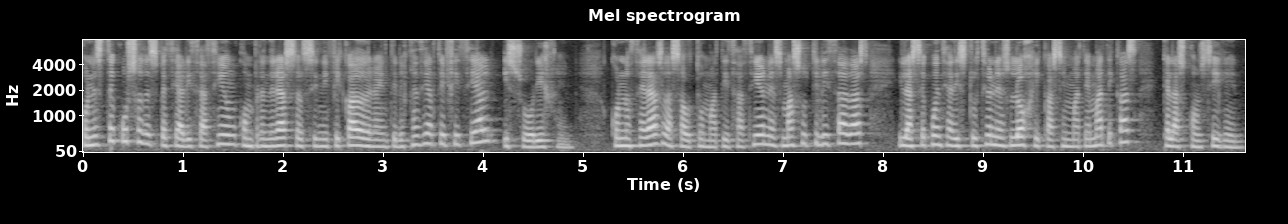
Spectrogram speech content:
con este curso de especialización comprenderás el significado de la inteligencia artificial y su origen. Conocerás las automatizaciones más utilizadas y la secuencia de instrucciones lógicas y matemáticas que las consiguen.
